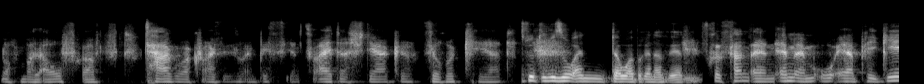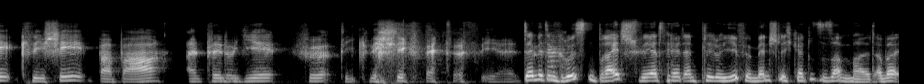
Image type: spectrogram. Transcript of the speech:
nochmal aufrafft. Tagor quasi so ein bisschen zu alter Stärke zurückkehrt. Es wird sowieso ein Dauerbrenner werden. Interessant, ein MMORPG-Klischee-Barbar, ein Plädoyer für die Klischee-Fantasy. Der mit dem größten Breitschwert hält ein Plädoyer für Menschlichkeit und Zusammenhalt. Aber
